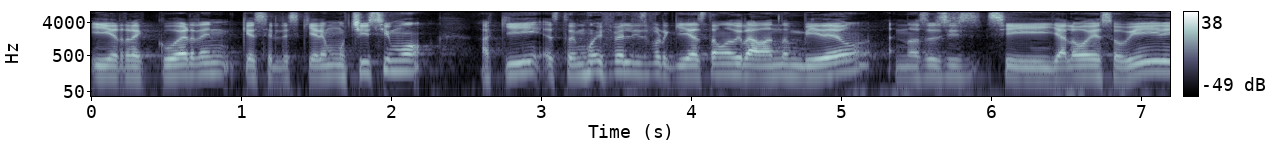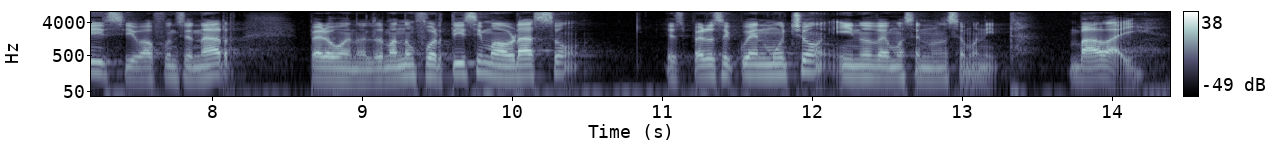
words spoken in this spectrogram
Y recuerden que se les quiere muchísimo. Aquí estoy muy feliz porque ya estamos grabando un video. No sé si, si ya lo voy a subir y si va a funcionar. Pero bueno, les mando un fuertísimo abrazo. Espero se cuiden mucho y nos vemos en una semanita. Bye bye.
